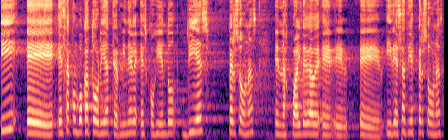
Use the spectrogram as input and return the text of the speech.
y eh, esa convocatoria termina escogiendo 10 personas en las cuales debe haber, eh, eh, y de esas 10 personas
